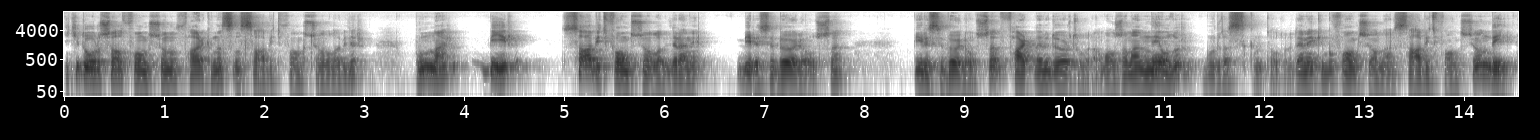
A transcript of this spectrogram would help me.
iki doğrusal fonksiyonun farkı nasıl sabit fonksiyon olabilir? Bunlar bir sabit fonksiyon olabilir. Hani birisi böyle olsa birisi böyle olsa farkları 4 olur. Ama o zaman ne olur? Burada sıkıntı olur. Demek ki bu fonksiyonlar sabit fonksiyon değil.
